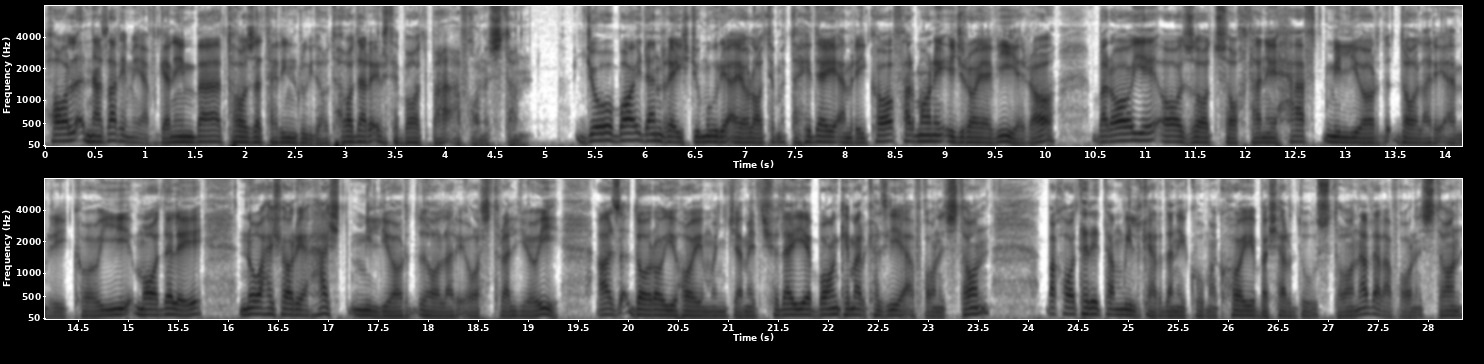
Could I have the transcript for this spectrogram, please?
حال نظر می افگنیم به تازه ترین رویدادها در ارتباط به افغانستان. جو بایدن رئیس جمهور ایالات متحده امریکا فرمان اجرایوی را برای آزاد ساختن 7 میلیارد دلار امریکایی معادل 9.8 میلیارد دلار استرالیایی از دارایی های منجمد شده بانک مرکزی افغانستان به خاطر تمویل کردن کمک های بشردوستانه در افغانستان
